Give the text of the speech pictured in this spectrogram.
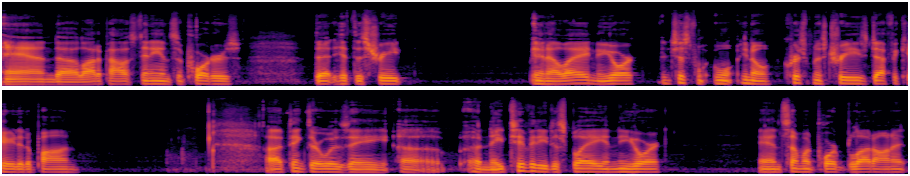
and uh, a lot of Palestinian supporters that hit the street in L.A., New York. Just you know, Christmas trees defecated upon. I think there was a uh, a nativity display in New York and someone poured blood on it,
